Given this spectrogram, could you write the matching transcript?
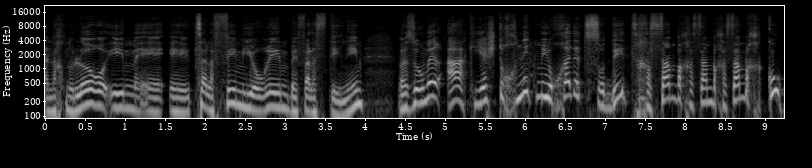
אנחנו לא רואים צלפים יורים בפלסטינים, ואז הוא אומר, אה, כי יש תוכנית מיוחדת סודית, חסם בה, חסם בה, חסם בה, חכו,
